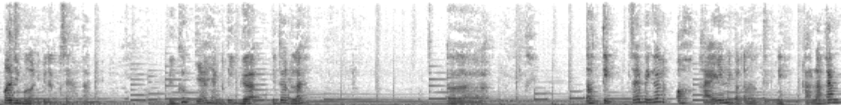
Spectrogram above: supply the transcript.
Maju banget di bidang kesehatannya berikutnya yang ketiga itu adalah uh, tertib. Saya pengen oh kayaknya ini bakal tertib nih. Karena kan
